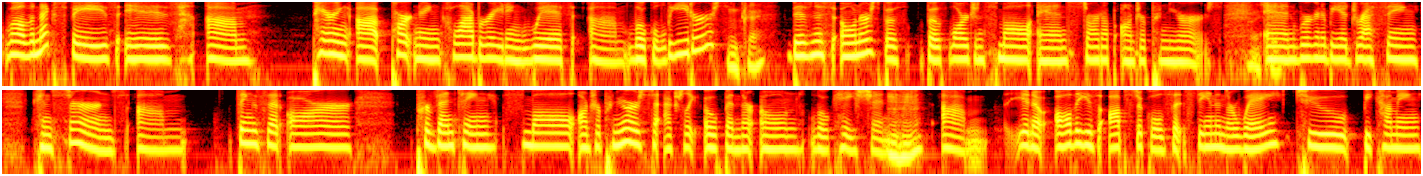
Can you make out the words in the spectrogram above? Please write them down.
Well, the next phase is um, pairing up, partnering, collaborating with um, local leaders. okay, business owners, both both large and small, and startup entrepreneurs. And we're going to be addressing concerns, um, things that are preventing small entrepreneurs to actually open their own location. Um, you know, all these obstacles that stand in their way to becoming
